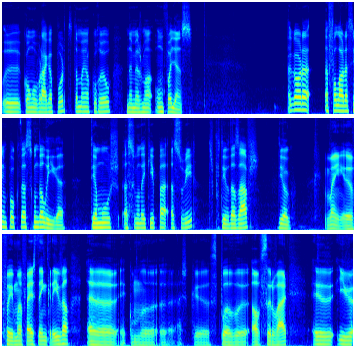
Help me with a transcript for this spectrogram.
uh, com o Braga Porto, também ocorreu na mesma um falhanço. Agora, a falar assim um pouco da segunda liga, temos a segunda equipa a subir, Desportivo das Aves. Diogo. Bem, eh, foi uma festa incrível, uh, como uh, acho que se pôde observar. Uh, e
